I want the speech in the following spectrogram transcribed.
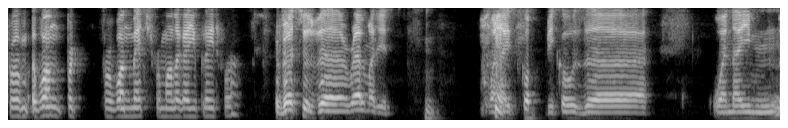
from one for one match for Malaga you played for? versus uh, Real Madrid when I scored because uh, when I'm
